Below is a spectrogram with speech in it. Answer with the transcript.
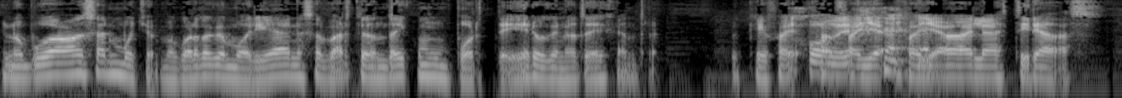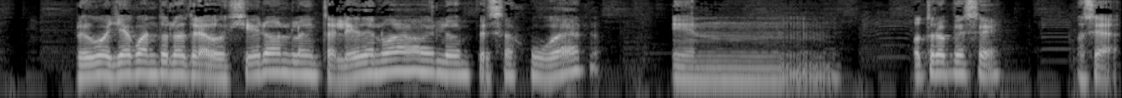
no pudo avanzar mucho. Me acuerdo que moría en esa parte donde hay como un portero que no te deja entrar. Porque fallaba las tiradas. Luego ya cuando lo tradujeron lo instalé de nuevo y lo empecé a jugar en otro PC o sea,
